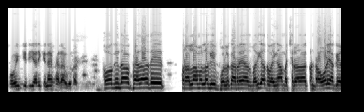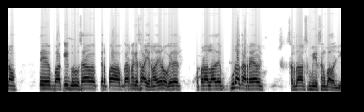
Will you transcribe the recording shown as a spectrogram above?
ਕੋਈ ਕੀਤੀ ਜਾ ਰਹੀ ਕਿੰਨਾ ਫਾਇਦਾ ਹੋਊਗਾ ਤੁਹਾਨੂੰ ਫੋਗਿੰਗ ਦਾ ਫਾਇਦਾ ਤੇ ਉਪਰਾਲਾ ਮਤਲਬ ਕਿ ਫੁੱਲ ਕਰ ਰਿਹਾ ਵਧੀਆ ਦਵਾਈਆਂ ਮੱਛਰਾਂ ਦਾ ਕੰਟਰੋਲ ਆ ਅੱਗੇ ਨੂੰ ਤੇ ਬਾਕੀ ਗੁਰੂ ਸਾਹਿਬ ਕਿਰਪਾ ਆਪ ਕਰਨਗੇ ਹਾਜ਼ਰ ਨਾਜ਼ਰ ਹੋ ਗਏ ਤੇ ਉਪਰਾਲਾ ਤੇ ਪੂਰਾ ਕਰ ਰਿਹਾ ਸਰਦਾਰ ਸੁਖਬੀਰ ਸਿੰਘ ਬਾਦਲ ਜੀ।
